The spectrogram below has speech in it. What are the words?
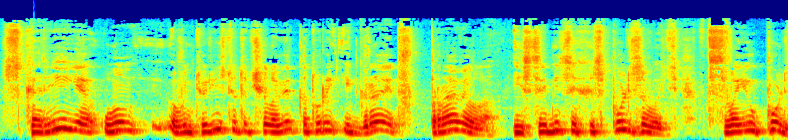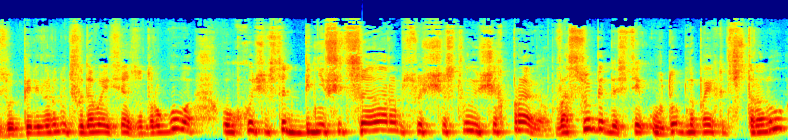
Скорее, он, авантюрист – это человек, который играет в правила и стремится их использовать в свою пользу, перевернуть, выдавая себя за другого, он хочет стать бенефициаром существующих правил. В особенности удобно поехать в страну,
